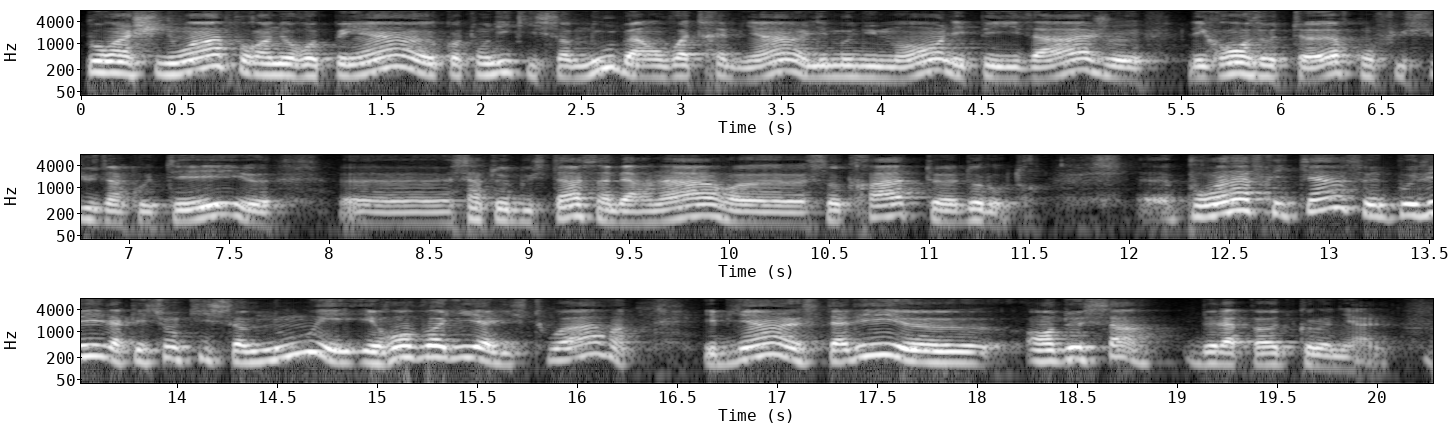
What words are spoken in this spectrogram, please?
Pour un Chinois, pour un Européen, euh, quand on dit qui sommes-nous, ben, on voit très bien les monuments, les paysages, euh, les grands auteurs, Confucius d'un côté, Saint-Augustin, Saint-Bernard, Socrate de l'autre. Pour un Africain, se poser la question qui sommes-nous et, et, renvoyer à l'histoire, eh bien, c'est aller en deçà de la période coloniale. Mmh.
